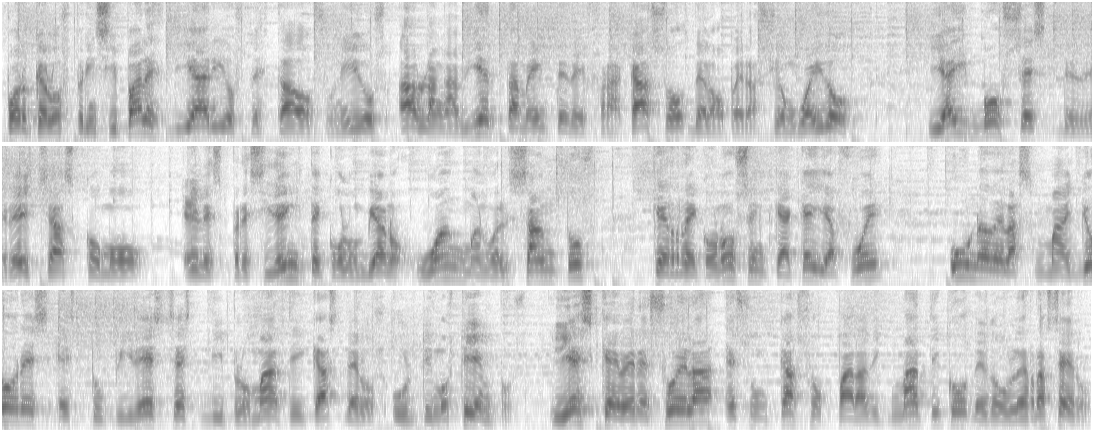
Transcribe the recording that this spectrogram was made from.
porque los principales diarios de Estados Unidos hablan abiertamente de fracaso de la Operación Guaidó y hay voces de derechas como el expresidente colombiano Juan Manuel Santos que reconocen que aquella fue una de las mayores estupideces diplomáticas de los últimos tiempos. Y es que Venezuela es un caso paradigmático de doble rasero.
